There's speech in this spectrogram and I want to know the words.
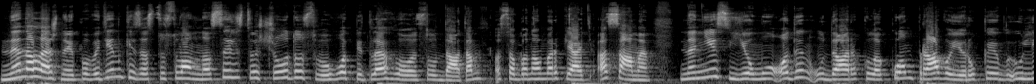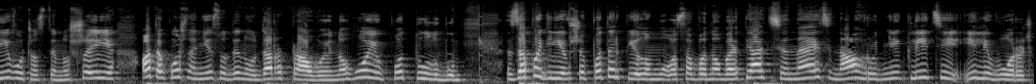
Неналежної поведінки застосував насильство щодо свого підлеглого солдата. Особа номер 5, а саме наніс йому один удар кулаком правої руки у ліву частину шиї, а також наніс один удар правою ногою по тулубу. Заподіявши потерпілому особа номер 5 синець на грудній клітці і ліворуч,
